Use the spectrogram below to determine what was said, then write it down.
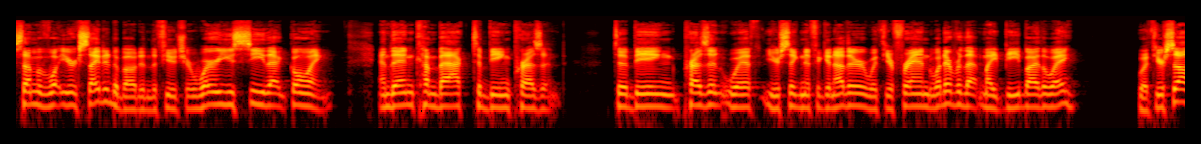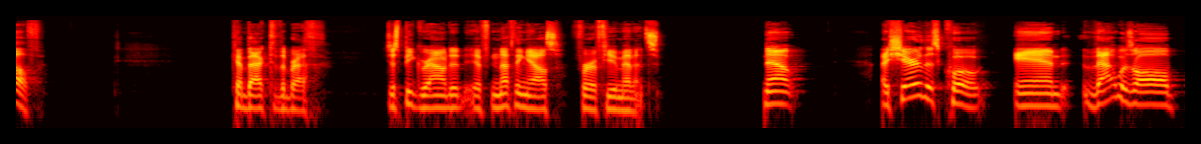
some of what you're excited about in the future, where you see that going, and then come back to being present, to being present with your significant other, with your friend, whatever that might be, by the way, with yourself come back to the breath. Just be grounded, if nothing else, for a few minutes. Now, I share this quote, and that was all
